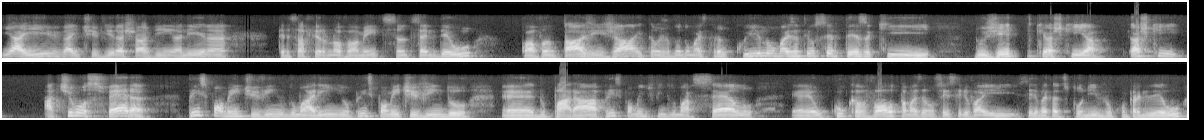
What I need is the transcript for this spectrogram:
E aí a gente vira a chavinha ali, né? Terça-feira novamente, Santos LDU com a vantagem já, então jogando mais tranquilo, mas eu tenho certeza que do jeito que eu acho que a, eu acho que a atmosfera, principalmente vindo do Marinho, principalmente vindo é, do Pará, principalmente vindo do Marcelo, é, o Cuca volta, mas eu não sei se ele vai se ele vai estar disponível contra a LDU,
